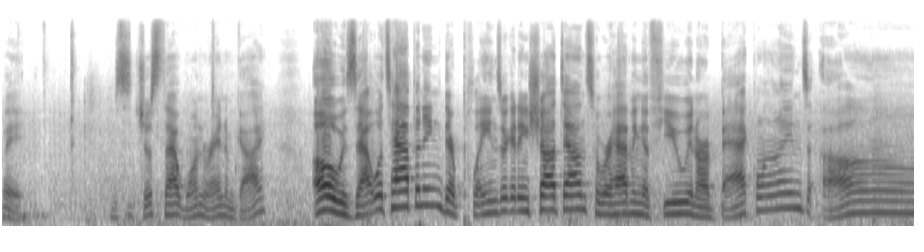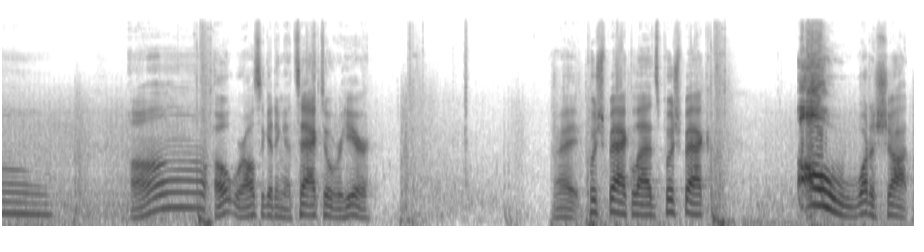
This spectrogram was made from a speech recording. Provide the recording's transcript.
Wait. Is it just that one random guy? Oh, is that what's happening? Their planes are getting shot down, so we're having a few in our back lines? Oh. Oh. Oh, we're also getting attacked over here. Alright, push back, lads. Push back. Oh, what a shot.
